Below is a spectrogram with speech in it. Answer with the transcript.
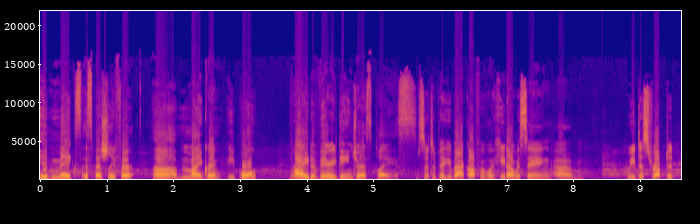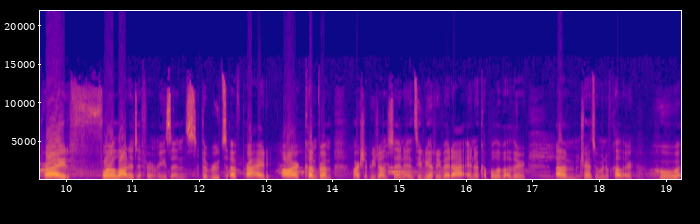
it makes, especially for uh, migrant people, Pride a very dangerous place. So to piggyback off of what Hida was saying, um, we disrupted Pride for a lot of different reasons. The roots of Pride are come from Marsha P. Johnson and Sylvia Rivera and a couple of other um, trans women of color who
